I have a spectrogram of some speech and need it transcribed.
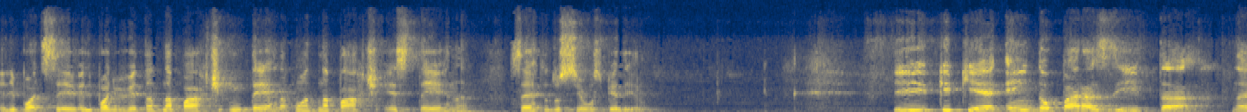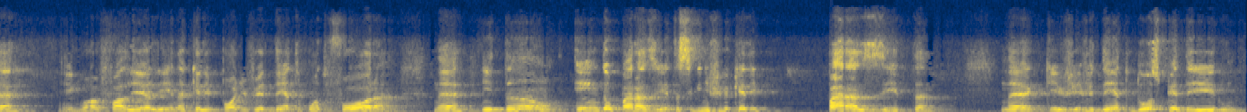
ele pode ser, ele pode viver tanto na parte interna quanto na parte externa, certo, do seu hospedeiro. E o que, que é endoparasita, né? Igual eu falei ali, né, que ele pode ver dentro quanto fora, né? Então, endoparasita significa que ele parasita, né, que vive dentro do hospedeiro,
